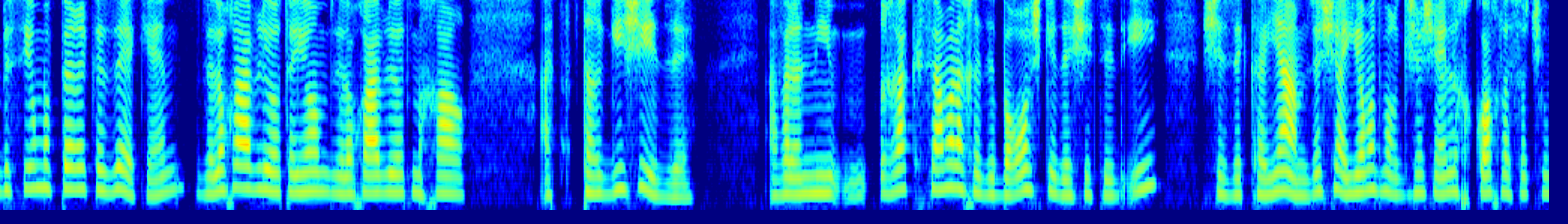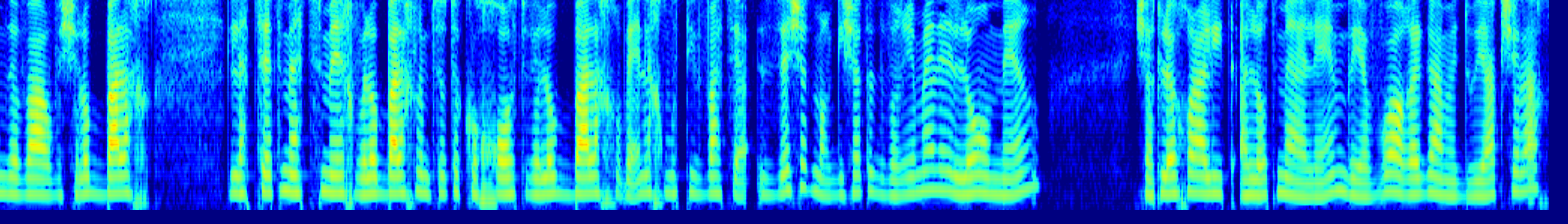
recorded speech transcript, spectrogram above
בסיום הפרק הזה, כן? זה לא חייב להיות היום, זה לא חייב להיות מחר. את תרגישי את זה. אבל אני רק שמה לך את זה בראש כדי שתדעי שזה קיים. זה שהיום את מרגישה שאין לך כוח לעשות שום דבר, ושלא בא לך לצאת מעצמך, ולא בא לך למצוא את הכוחות, ולא בא לך, ואין לך מוטיבציה, זה שאת מרגישה את הדברים האלה לא אומר שאת לא יכולה להתעלות מעליהם, ויבוא הרגע המדויק שלך,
